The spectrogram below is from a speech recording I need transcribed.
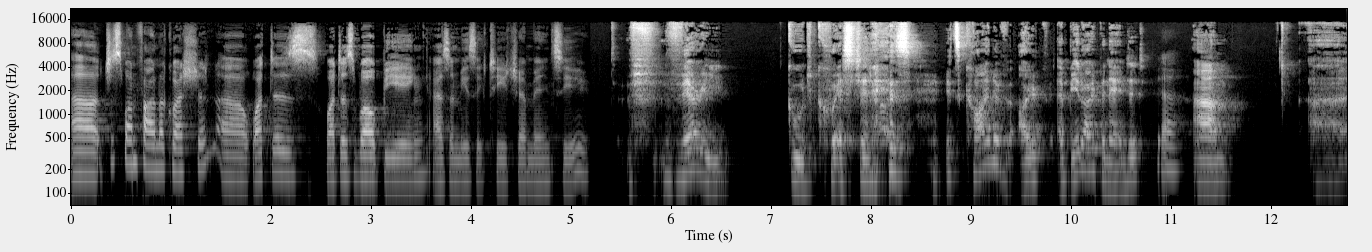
Uh, just one final question. Uh, what does what does well-being as a music teacher mean to you? Very good question. As it's kind of op- a bit open ended. Yeah. Um, uh,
